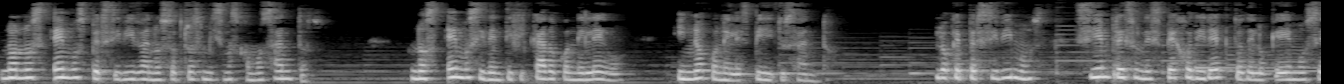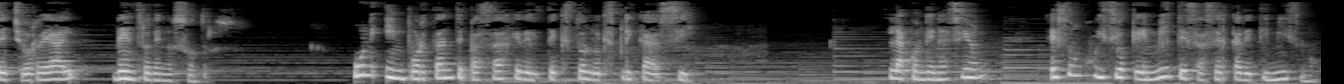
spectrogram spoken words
no nos hemos percibido a nosotros mismos como santos. Nos hemos identificado con el ego y no con el Espíritu Santo. Lo que percibimos siempre es un espejo directo de lo que hemos hecho real dentro de nosotros. Un importante pasaje del texto lo explica así. La condenación es un juicio que emites acerca de ti mismo,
